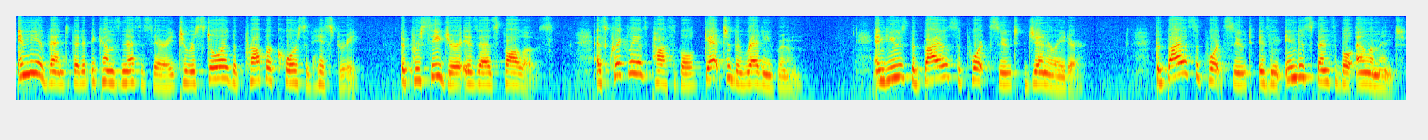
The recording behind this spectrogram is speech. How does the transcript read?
In the event that it becomes necessary to restore the proper course of history, the procedure is as follows. As quickly as possible, get to the ready room and use the biosupport suit generator. The biosupport suit is an indispensable element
